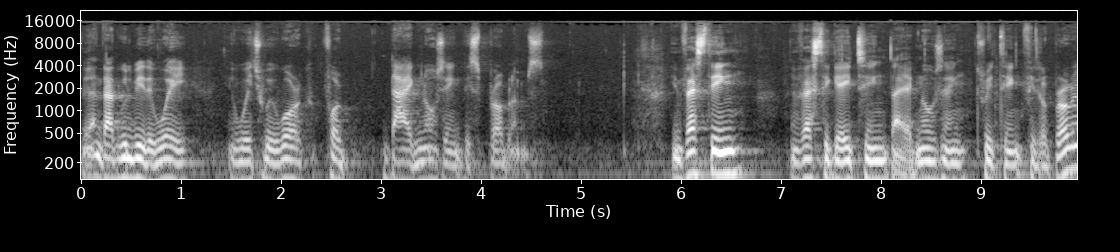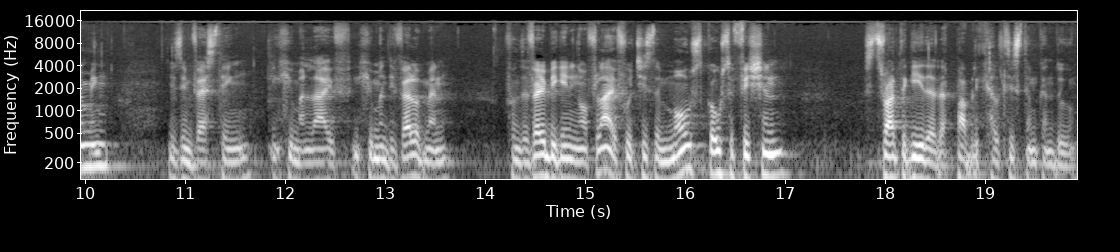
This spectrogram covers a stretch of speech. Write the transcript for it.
And that will be the way in which we work for diagnosing these problems. Investing investigating, diagnosing, treating fetal programming, is investing in human life, in human development from the very beginning of life, which is the most cost-efficient strategy that a public health system can do.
